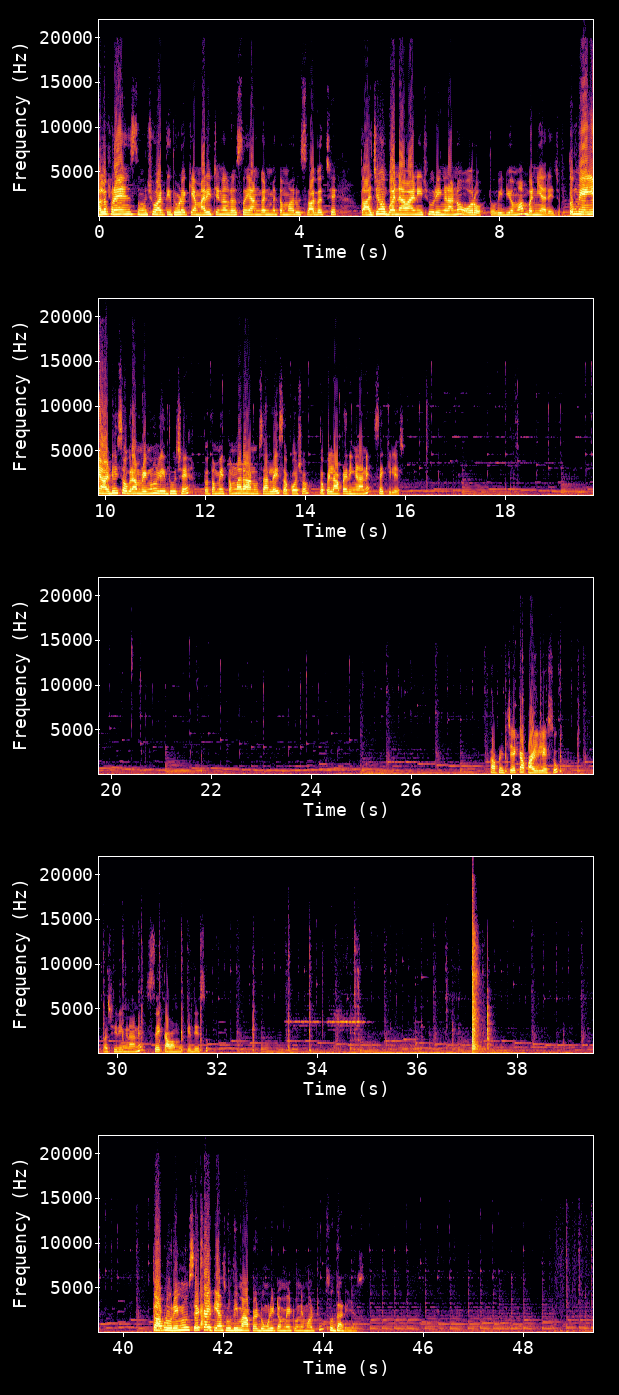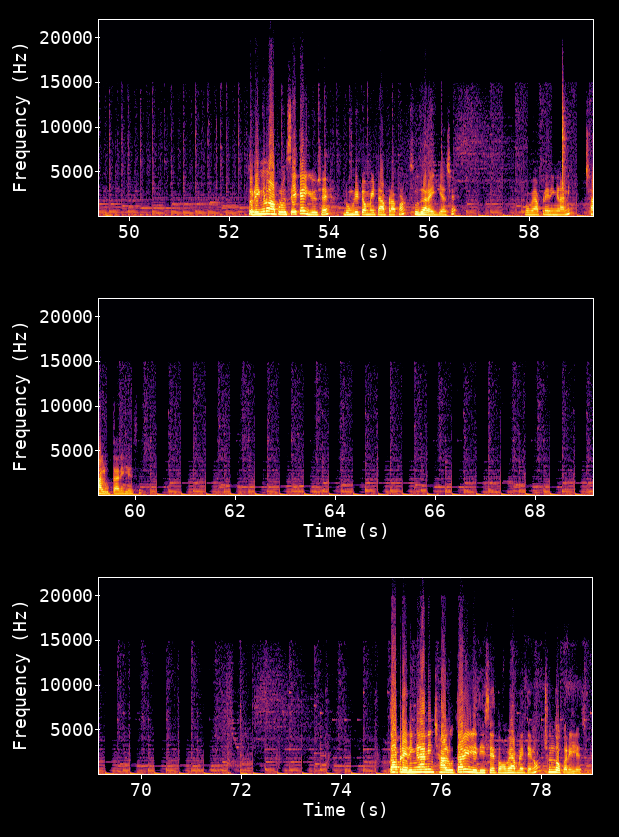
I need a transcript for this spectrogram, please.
હાલો friends હું છું આરતી ધોળકિયા. મારી ચેનલ રસોઈ આંગણમાં તમારું સ્વાગત છે. તો આજે હું બનાવવાની છું રીંગણાનો ઓરો. તો વિડીયોમાં બન્યા રહેજો. તો મેં અહીંયા અઢીસો ગ્રામ રીંગણું લીધું છે. તો તમે તમારા અનુસાર લઈ શકો છો. તો પહેલાં આપણે રીંગણાને શેકી લેશું. આપણે ચેકા પાડી લેશું. પછી રીંગણાને શેકાવા મૂકી દેશું. તો આપણું રીંગણું શેકાય ત્યાં સુધીમાં આપણે ડુંગળી, ટમેટું ને મરચું સુધારી લઈશું. તો રીંગણું આપણું શેકાઈ ગયું છે. ડુંગળી, ટમેટા આપણા પણ સુધારાઈ ગયા છે. હવે આપણે રીંગણાની છાલ ઉતારી લેશું તો આપણે રીંગણાની છાલ ઉતારી લીધી છે, તો હવે આપણે તેનો છુંદો કરી લેશું.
